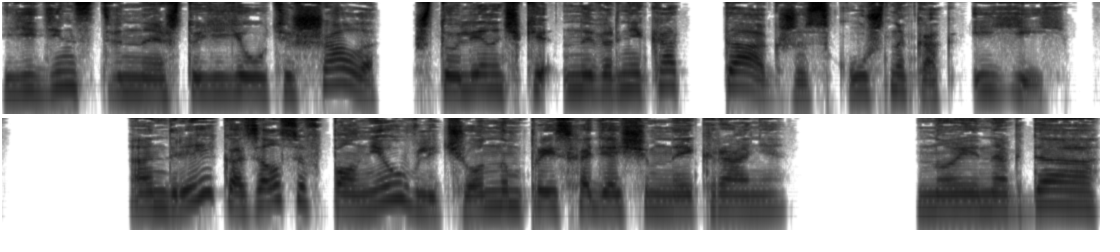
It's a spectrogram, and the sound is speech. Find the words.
Единственное, что ее утешало, что Леночке наверняка так же скучно, как и ей. Андрей казался вполне увлеченным происходящим на экране. Но иногда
